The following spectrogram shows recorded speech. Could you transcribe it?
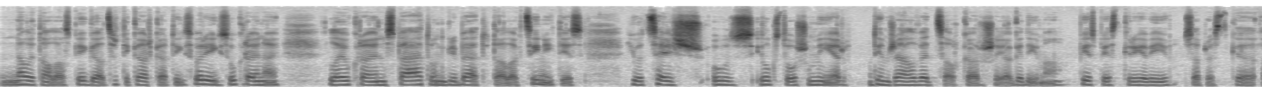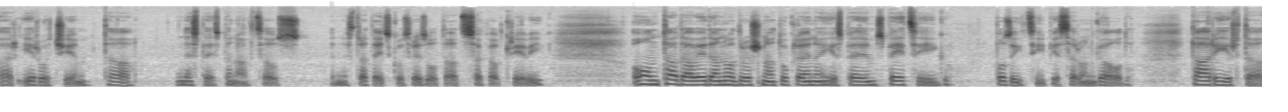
neletālās piegādes ir tik ārkārtīgi svarīgas Ukraiņai, lai Ukraiņa spētu un gribētu tālāk cīnīties. Jo ceļš uz ilgstošu mieru, diemžēl, ved caur karu šajā gadījumā. Piespiest Krieviju saprast, ka ar ieročiem tā nespēs panākt savus strateģiskos rezultātus, sakaut Krieviju. Un tādā veidā nodrošināt Ukraiņai iespējami spēcīgu pozīciju pie sarunu galda. Tā arī ir tā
